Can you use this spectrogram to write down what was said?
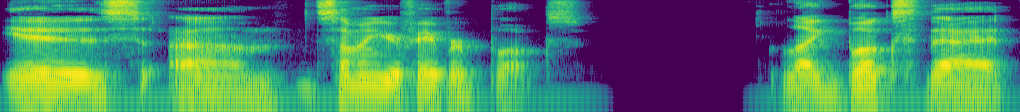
is um, some of your favorite books, like books that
